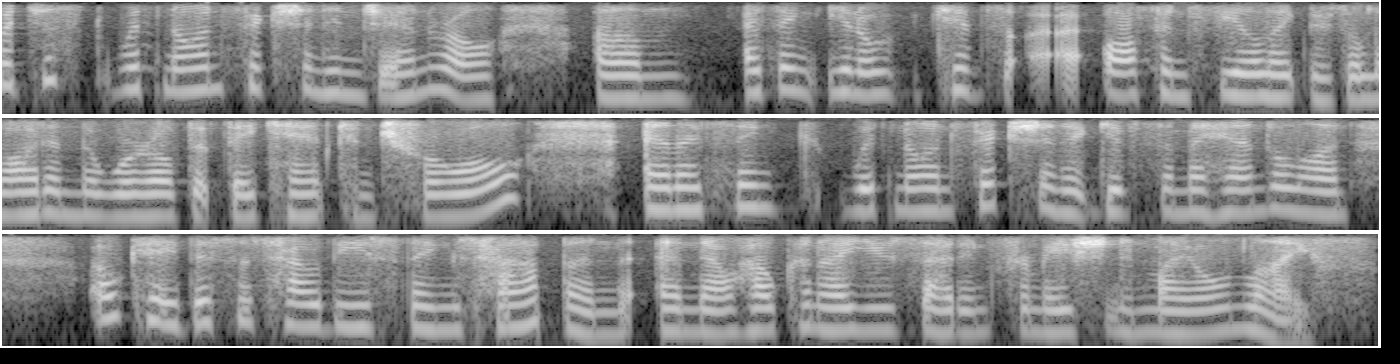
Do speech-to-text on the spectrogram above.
but just with nonfiction in general, um, I think you know kids uh, often feel like there's a lot in the world that they can't control, and I think with nonfiction it gives them a handle on, okay, this is how these things happen, and now how can I use that information in my own life.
